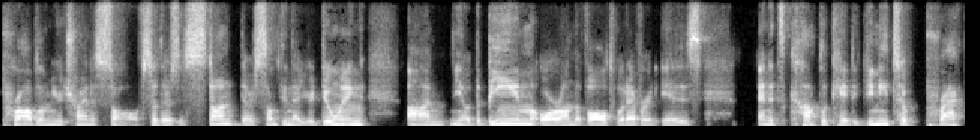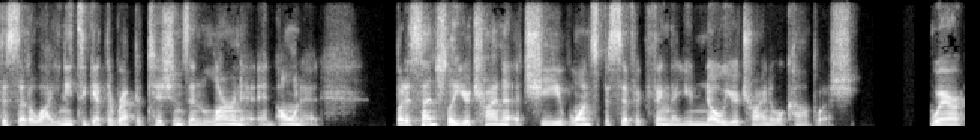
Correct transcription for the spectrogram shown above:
problem you're trying to solve. So there's a stunt, there's something that you're doing on, you know, the beam or on the vault, whatever it is. And it's complicated. You need to practice it a lot. You need to get the repetitions and learn it and own it. But essentially, you're trying to achieve one specific thing that you know you're trying to accomplish. Where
